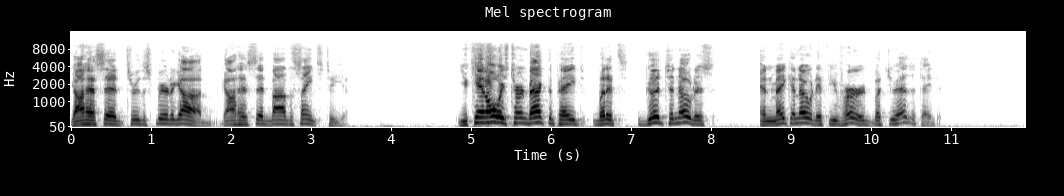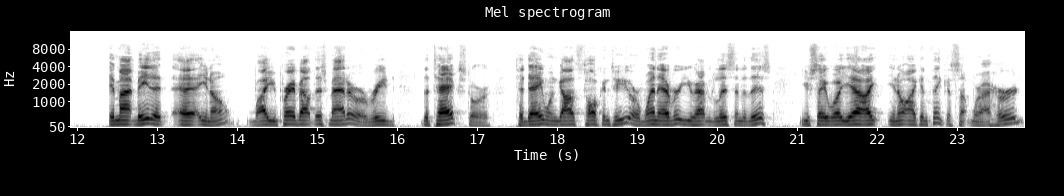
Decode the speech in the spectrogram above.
God has said through the Spirit of God. God has said by the saints to you. You can't always turn back the page, but it's good to notice and make a note if you've heard, but you hesitated. It might be that, uh, you know, while you pray about this matter or read the text or today when God's talking to you or whenever you happen to listen to this, you say, well, yeah, I, you know, I can think of something where I heard,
